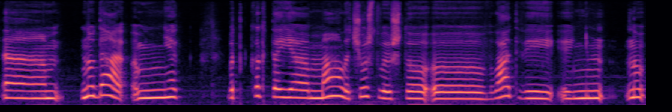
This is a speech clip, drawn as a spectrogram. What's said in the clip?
Эм, ну да, мне вот как-то я мало чувствую, что э, в Латвии, э, ну,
